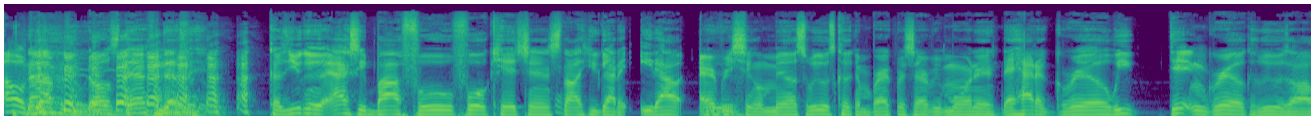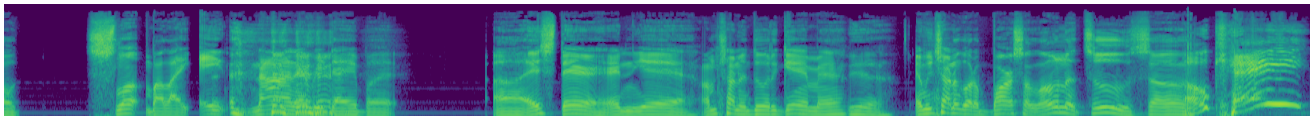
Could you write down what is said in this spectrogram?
oh, Nah, definitely. most definitely. Because you can actually buy food, full kitchen. It's not like you got to eat out every Yeah. single meal. So we was cooking breakfast every morning. They had a grill. We didn't grill because we was all slumped by like eight, nine every day. But uh, it's there, and yeah, I'm trying to do it again, man. Yeah. And we trying to go to Barcelona too. So Okay.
